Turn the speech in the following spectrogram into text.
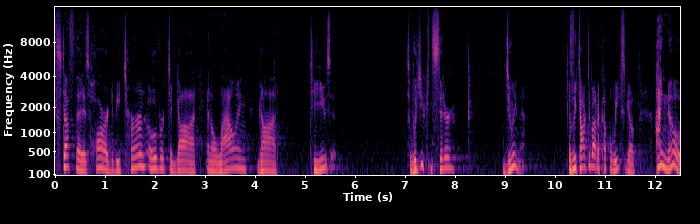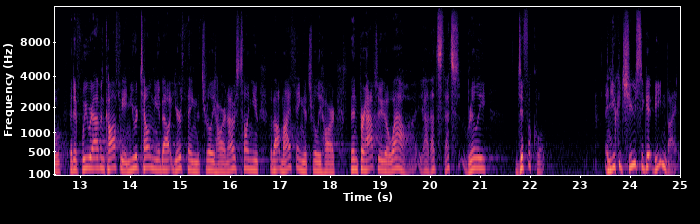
stuff that is hard to be turned over to God and allowing God to use it. So, would you consider doing that? As we talked about a couple weeks ago, I know that if we were having coffee and you were telling me about your thing that's really hard, and I was telling you about my thing that's really hard, then perhaps we go, wow, yeah, that's, that's really difficult. And you could choose to get beaten by it.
